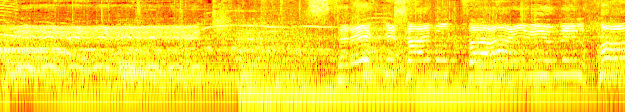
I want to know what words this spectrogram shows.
blikk. Strekker seg mot deg, vil ha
